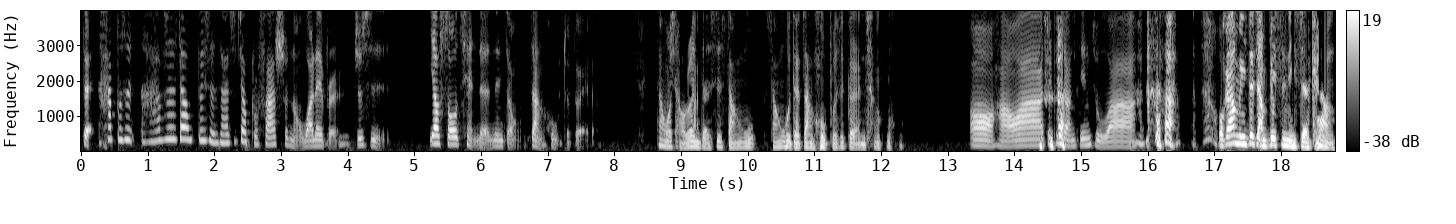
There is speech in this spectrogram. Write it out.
对，它不是，它不是叫 business，他是叫 professional whatever，就是要收钱的那种账户就对了。但我讨论的是商务商务的账户，不是个人账户。哦，好啊，就不讲清楚啊。我刚刚明明在讲 business account，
